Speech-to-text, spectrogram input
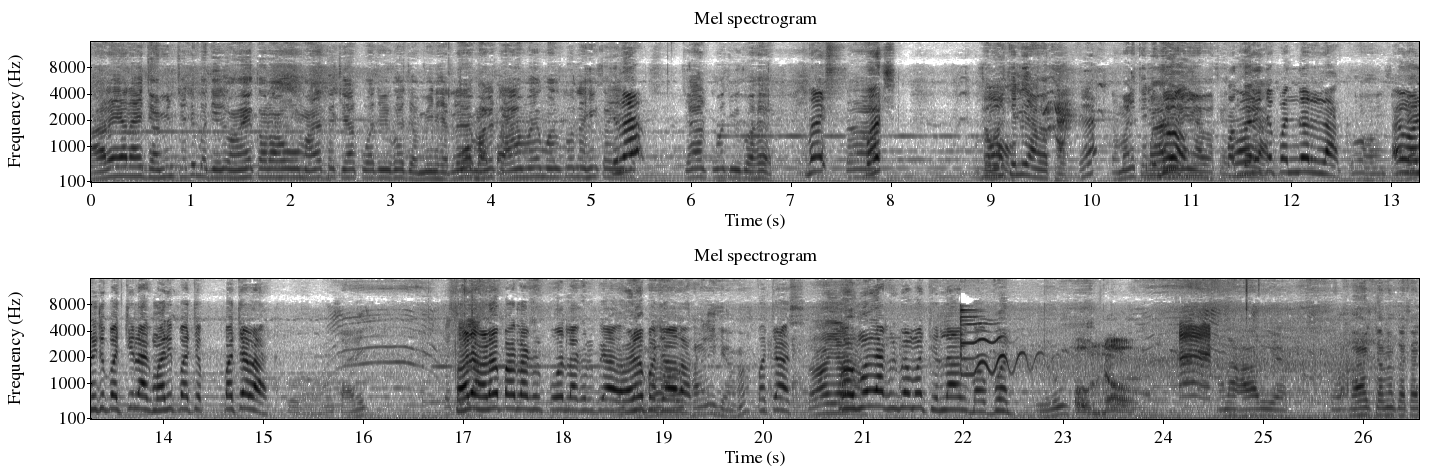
મારે યાર આ જમીન કેટલી બધી છે? અહીં કરાવું મારે તો ચાર પાંચ વીઘા જમીન છે. એટલે મારે ટાઈમ અહીં મળતો નહીં કઈ. ચાર પાંચ વીઘા હે બસ બસ. તમારે કેટલી આવે હે? તમારે કેટલી જમીન આવે મારી તો પંદર લાખ. મારી તો પચીસ લાખ મારી પચ- પચાસ લાખ. ઓહો, સારી સાડા હડા પાંચ લાખ પાંચ લાખ રૂપિયા હડા પચાસ લાખ. સારી છે હા. પચાસ. બાવન લાખ રૂપિયામાં છેલ્લા બાવન. એવું? અને સારું યાર. બહાર તમે કરતા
